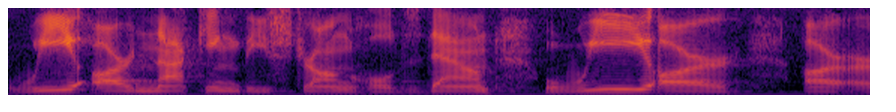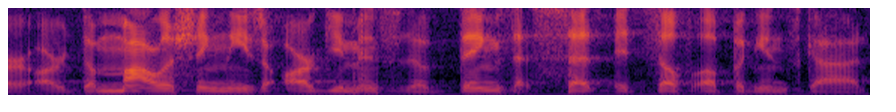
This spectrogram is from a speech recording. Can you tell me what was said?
We are knocking these strongholds down. We are, are, are, are, demolishing these arguments of things that set itself up against God.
